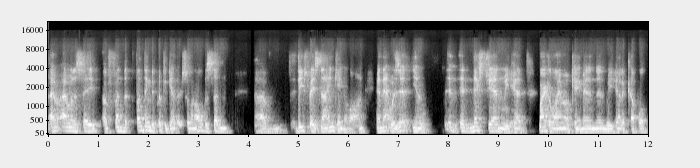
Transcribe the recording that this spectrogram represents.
I, I want to say a fun fun thing to put together. So when all of a sudden um, Deep Space Nine came along, and that was it. You know, in, in, next gen we had Marc Alaimo came in, and we had a couple,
